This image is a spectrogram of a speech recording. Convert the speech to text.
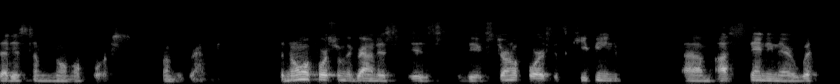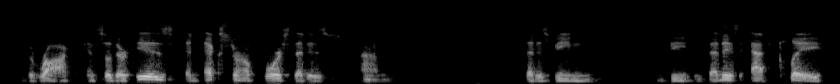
that is some normal force from the ground. The normal force from the ground is, is the external force that's keeping um, us standing there with the rock. And so there is an external force that is um, that is being, be, that is at play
